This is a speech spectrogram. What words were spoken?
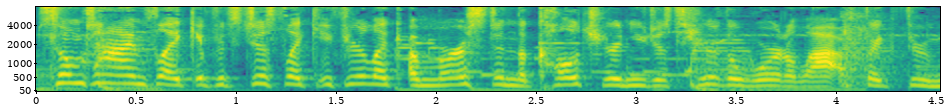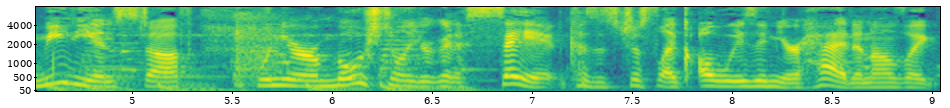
sometimes like if it's just like if you're like immersed in the culture and you just hear the word a lot like through media and stuff. When you're emotional, you're gonna say it because it's just like always in your head." And I was like,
